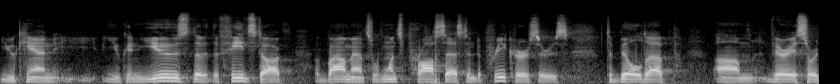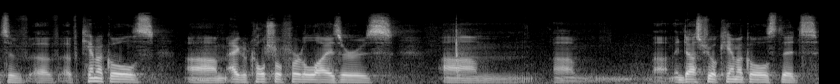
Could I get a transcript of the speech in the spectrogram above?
You can, you can use the, the feedstock of biomass once processed into precursors to build up um, various sorts of, of, of chemicals, um, agricultural fertilizers, um, um, um, industrial chemicals that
